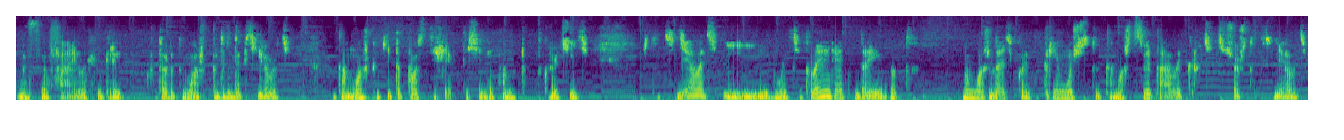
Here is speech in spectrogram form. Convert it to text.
в файлах игры который ты можешь подредактировать. Там можешь какие-то пост-эффекты себе там подкрутить, что-то сделать. И в это дает, ну, может дать какое-то преимущество. Ты можешь цвета выкрутить, еще что-то сделать.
